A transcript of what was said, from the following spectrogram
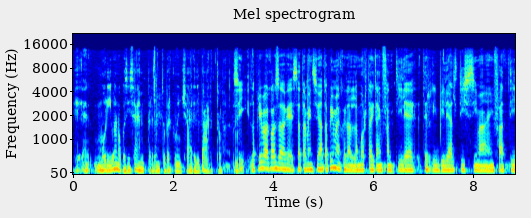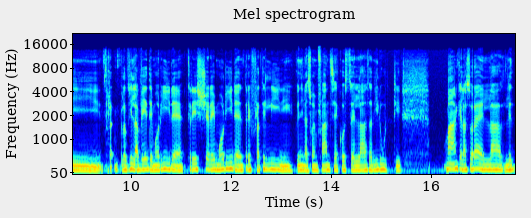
Eh, morivano quasi sempre, tanto per cominciare, di parto. Sì, la prima cosa che è stata menzionata prima è quella della mortalità infantile terribile, altissima. Infatti Plautilla vede morire, crescere e morire tre fratellini, quindi la sua infanzia è costellata di lutti ma anche la sorella, le,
